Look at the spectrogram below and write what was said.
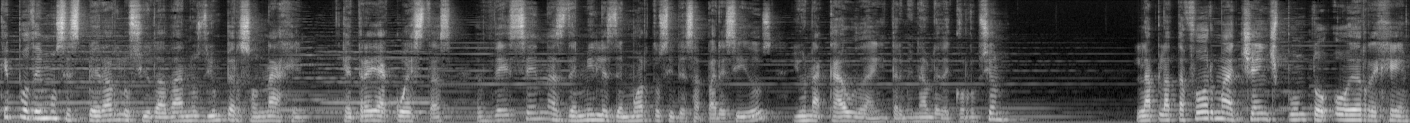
¿Qué podemos esperar los ciudadanos de un personaje que trae a cuestas decenas de miles de muertos y desaparecidos y una cauda interminable de corrupción. La plataforma change.org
